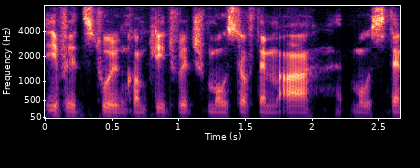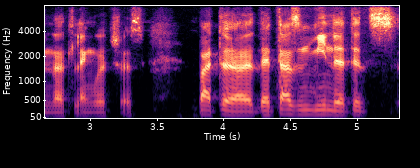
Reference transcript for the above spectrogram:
if it's Turing complete, which most of them are, most standard languages. But uh, that doesn't mean that it's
